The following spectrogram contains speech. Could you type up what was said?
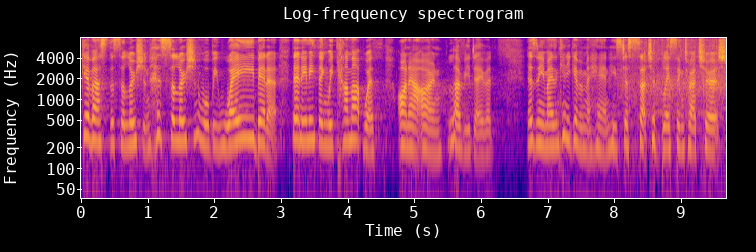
give us the solution. His solution will be way better than anything we come up with on our own. Love you, David. Isn't he amazing? Can you give him a hand? He's just such a blessing to our church.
